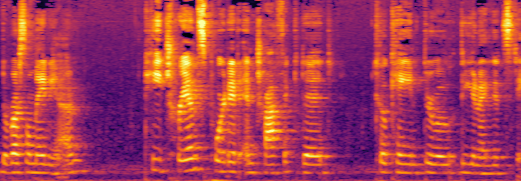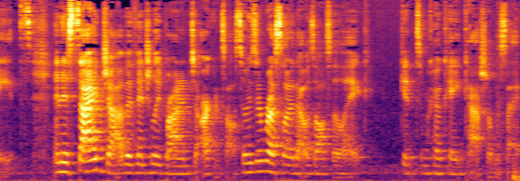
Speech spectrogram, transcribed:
the WrestleMania, he transported and trafficked cocaine through the United States. And his side job eventually brought him to Arkansas. So he's a wrestler that was also like getting some cocaine cash on the side.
